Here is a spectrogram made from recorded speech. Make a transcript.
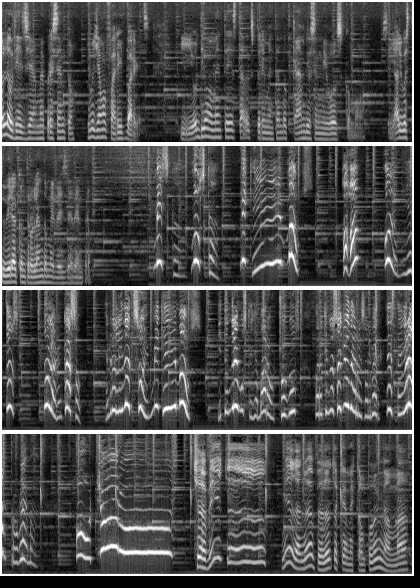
Hola audiencia, me presento. Yo me llamo Farid Vargas y últimamente he estado experimentando cambios en mi voz como si algo estuviera controlándome desde adentro. Misca, Mosca, Mickey Mouse. Ajá. Hola amiguitos. No le hagan caso. En realidad soy Mickey Mouse y tendremos que llamar a Ochurus para que nos ayude a resolver este gran problema. ¡Ochurus! Chavito, mira la nueva pelota que me compró mi mamá.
